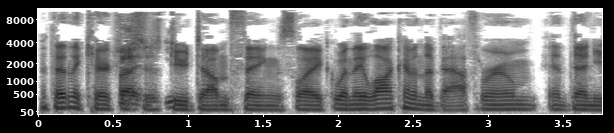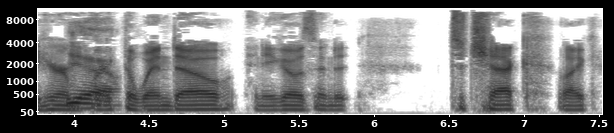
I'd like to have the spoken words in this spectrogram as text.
But then the characters But- just do dumb things, like when they lock him in the bathroom, and then you hear him Yeah. break the window, and he goes in to, to check, like,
